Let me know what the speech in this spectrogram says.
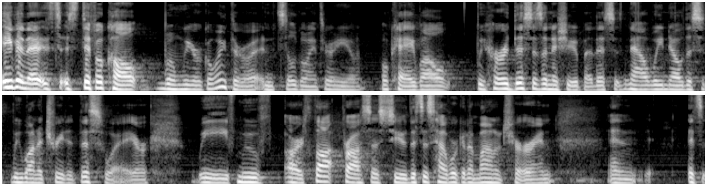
even it's, it's difficult when we were going through it and still going through it. You know, okay, well, we heard this is an issue, but this is now we know this. We want to treat it this way, or we've moved our thought process to this is how we're going to monitor, and and it's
